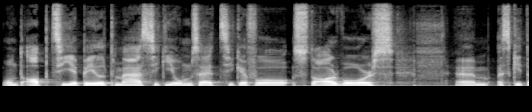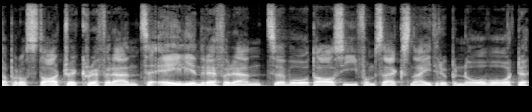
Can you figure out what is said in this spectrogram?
und abziehbildmäßige Umsetzungen von Star Wars. Ähm, es gibt aber auch Star Trek-Referenzen, Alien-Referenzen, die da sind, vom Zack Snyder übernommen wurden,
